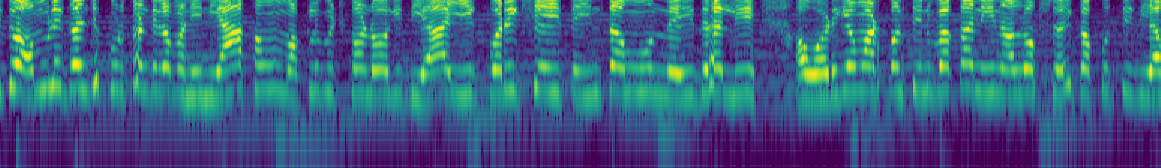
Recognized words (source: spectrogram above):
ಇದು ಅಂಬ್ಲಿ ಗಂಜಿ ಕುಡ್ಕೊಂಡಿರಮ್ಮ, ನೀನು ಯಾಕಮ್ಮ ಮಕ್ಕಳು ಬಿಟ್ಕೊಂಡು ಹೋಗಿದ್ಯಾ? ಈಗ ಪರೀಕ್ಷೆ ಐತೆ ಇಂಥ ಮುಂದೆ ಇದರಲ್ಲಿ ಅವು ಅಡುಗೆ ಮಾಡ್ಕೊಂಡು ತಿನ್ಬೇಕಾ, ನೀನು ಅಲ್ಲೋಗಿ ಶೈಕ ಕೂತಿದ್ಯಾ?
